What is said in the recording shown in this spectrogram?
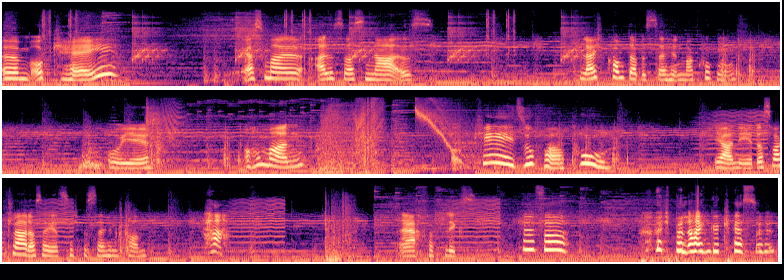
ähm, okay. Erstmal alles, was nah ist. Vielleicht kommt er bis dahin. Mal gucken. Oh je. Oh Mann. Okay, super. Puh. Ja, nee, das war klar, dass er jetzt nicht bis dahin kommt. Ha! Ach, verflixt. Hilfe! Ich bin eingekesselt.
